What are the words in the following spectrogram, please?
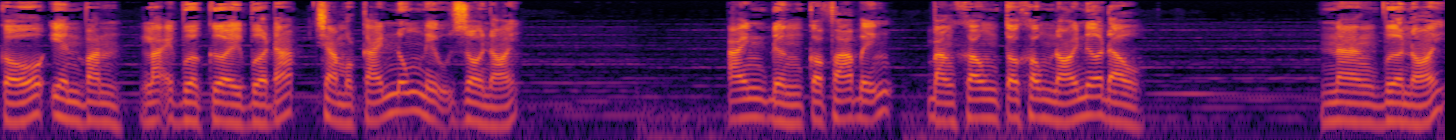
cố yên văn lại vừa cười vừa đáp trả một cái nũng nịu rồi nói, anh đừng có phá bĩnh, bằng không tôi không nói nữa đâu nàng vừa nói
